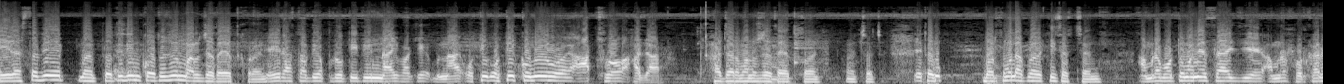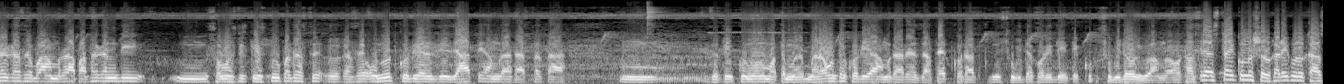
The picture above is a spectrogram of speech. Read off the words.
এই রাস্তা দিয়ে প্রতিদিন কতজন মানুষ যাতায়াত করেন? এই রাস্তা দিয়ে প্রতিদিন নাই ফাঁকে না অতি অতি কমেও আটশো হাজার। হাজার মানুষ যাতায়াত করেন। আচ্ছা আচ্ছা। বর্তমানে আপনারা কি চাচ্ছেন? আমরা বর্তমানে চাই যে আমরা সরকারের কাছে বা আমরা পাথাকান্দি সমষ্টির কৃষ্ণপাত কাছে অনুরোধ করি যে যাতে আমরা রাস্তাটা যদি কোনো মতে মেরামত করিয়া আমরা রে যাতায়াত করার কোনো সুবিধা করে দিতে খুব সুবিধা হইব। আমরা অর্থাৎ রাস্তায় কোনো সরকারি কোনো কাজ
